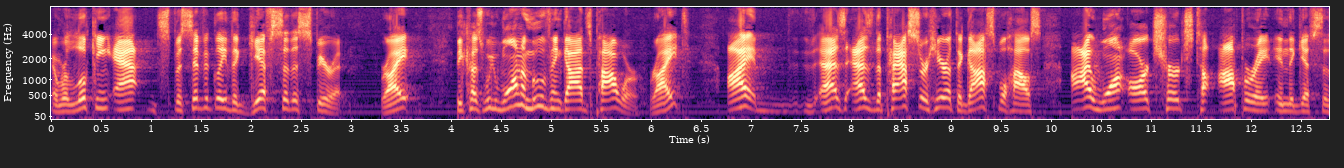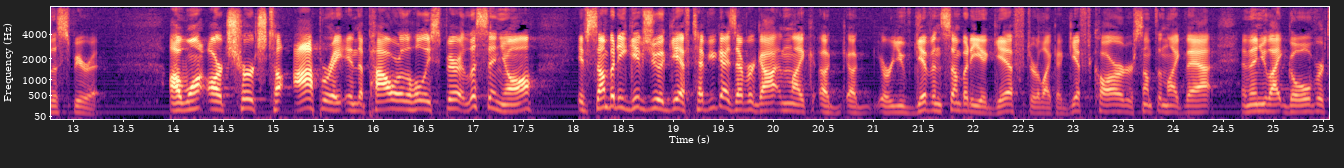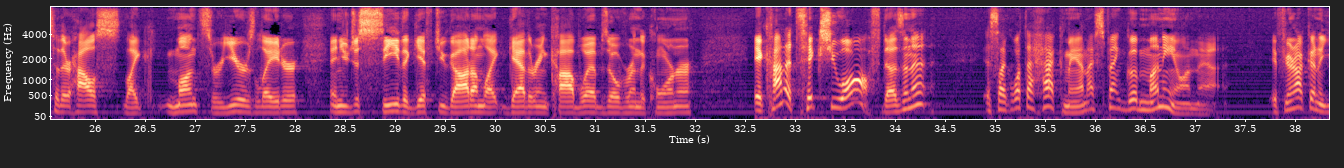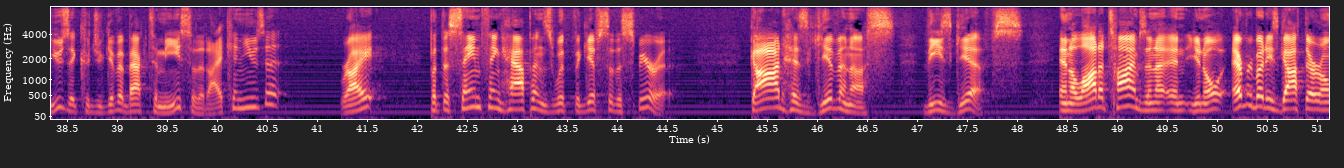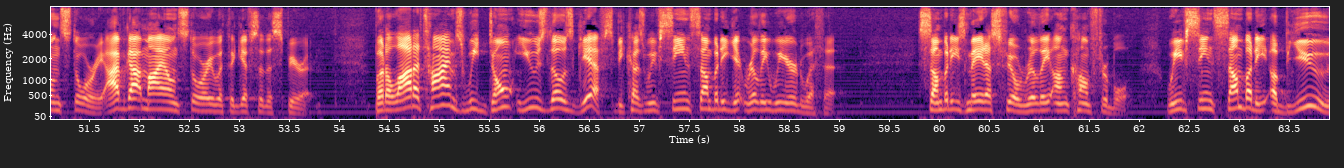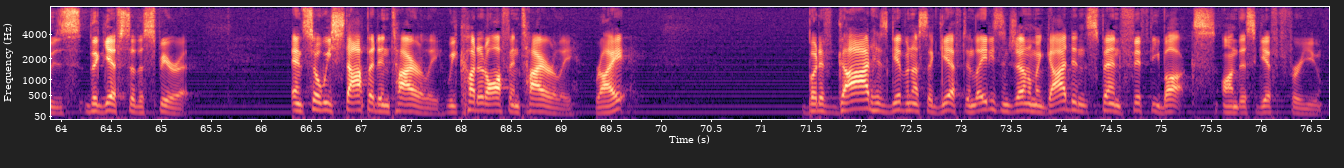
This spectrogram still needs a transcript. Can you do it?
And we're looking at specifically the gifts of the Spirit, right? Because we want to move in God's power, right? I as, as the pastor here at the Gospel House, I want our church to operate in the gifts of the Spirit. I want our church to operate in the power of the Holy Spirit. Listen, y'all, if somebody gives you a gift, have you guys ever gotten like a, a, or you've given somebody a gift or like a gift card or something like that, and then you like go over to their house like months or years later, and you just see the gift you got them like gathering cobwebs over in the corner? It kind of ticks you off, doesn't it? It's like, what the heck, man? I spent good money on that if you're not going to use it, could you give it back to me so that I can use it? Right? But the same thing happens with the gifts of the Spirit. God has given us these gifts. And a lot of times, and, and you know, everybody's got their own story. I've got my own story with the gifts of the Spirit. But a lot of times we don't use those gifts because we've seen somebody get really weird with it. Somebody's made us feel really uncomfortable. We've seen somebody abuse the gifts of the Spirit. And so we stop it entirely. We cut it off entirely, right? But if God has given us a gift, and ladies and gentlemen, God didn't spend 50 bucks on this gift for you.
